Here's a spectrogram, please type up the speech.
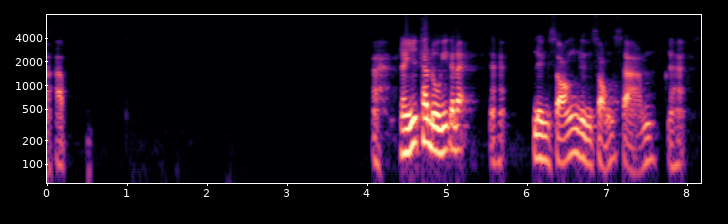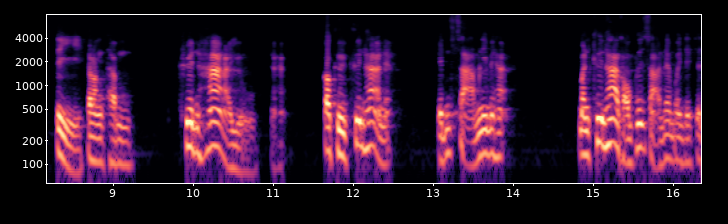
นะครับอะอย่างนี้ถ้าดูงี้ก็ได้นะฮะหนึ่งสองหนึ่งสองสามนะฮะสี่กำลังทำขึ้นห้าอยู่นะฮะก็คือขึ้นห้าเนี่ย เห็นสามนี่ไหมฮะมันขึ้นห้าของขึ้นสามเนี่ยมันจะจะ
